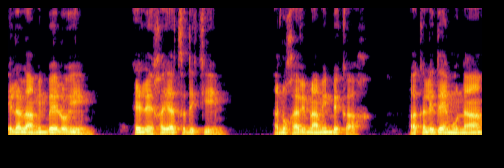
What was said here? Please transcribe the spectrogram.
אלא להאמין באלוהים. אלה חיי הצדיקים. אנו חייבים להאמין בכך. רק על ידי אמונה,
